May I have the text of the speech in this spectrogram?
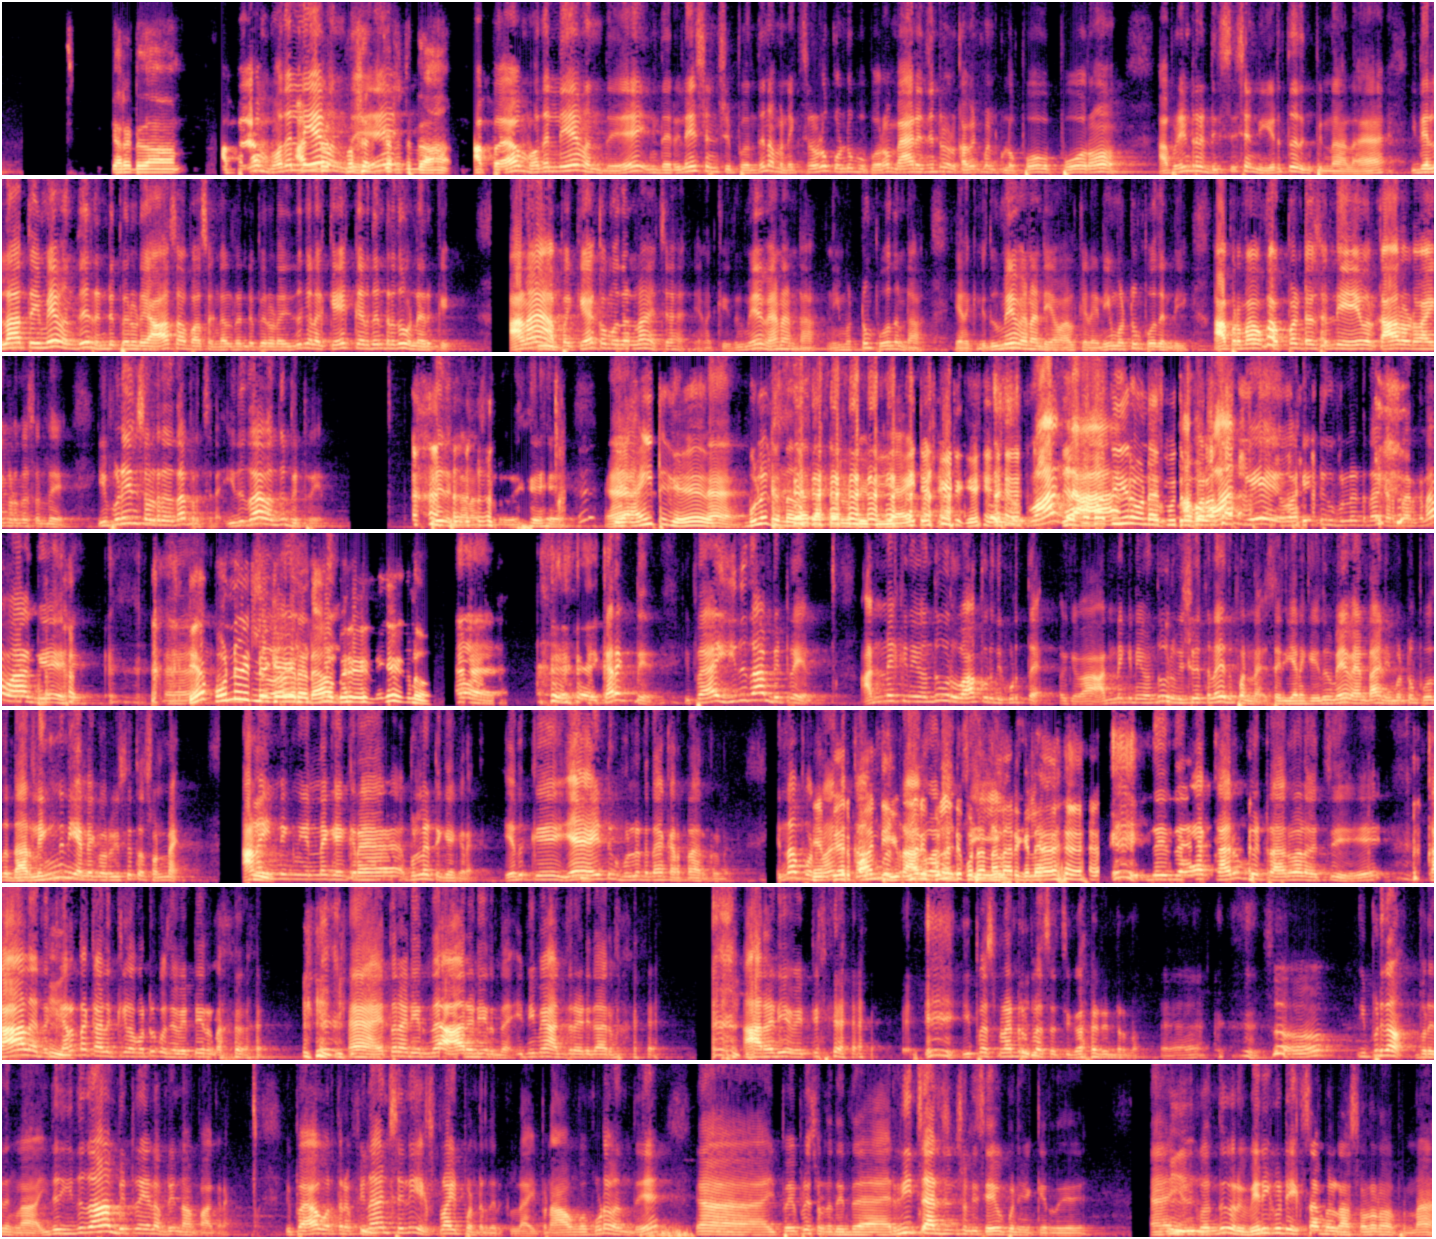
கரெக்ட் தான். அப்ப முதல்லயே வந்து கரெக்ட் தான். அப்ப முதல்லயே வந்து இந்த ரிலேஷன்ஷிப் வந்து நம்ம நெக்ஸ்ட் லெவலில் கொண்டு போக போறோம். மேரேஜ்ன்ற ஒரு கமிட்மெண்ட்குள்ள போக போறோம் அப்படின்ற டிசிஷன் எடுத்ததுக்கு பின்னால இது எல்லாத்தையுமே வந்து ரெண்டு பேருடைய ஆசாபாசங்கள் ரெண்டு பேரோட இதுகளை கேட்கறதுன்றது ஒண்ணு இருக்கு. ஆனா அப்ப கேட்கும் போதெல்லாம் ச்சே எனக்கு எதுவுமே வேணாம்டா. நீ மட்டும் போதும்டா. எனக்கு எதுவுமே வேணாண்டி என் வாழ்க்கையில. நீ மட்டும் போதுண்டி அப்புறமா உங்க அப்பன்ட்ட சொல்லி ஒரு காரோட வாங்கி கொடுக்க சொல்லு. இப்படின்னு சொல்றதுதான் பிரச்சனை. இதுதான் வந்து பிட்ரேல் புரியுதுங்களா நான் சொல்றது என் ஹைட்டுக்கு. புல்லட் இருந்தா வாங்குடா பார்த்து ஹீரோ ஹோண்டா வாங்கு. தான் கரெக்டா இருக்குன்னா வாங்கு. ஏன் பொண்ணு வீட்டுல So, கேக்குறடா பெரிய ஆ, கரெக்ட் இப்ப இதுதான் பிட்ரேயல் அன்னைக்கு நீ வந்து ஒரு வாக்குறுதி கொடுத்த ஓகேவா அன்னைக்கு நீ வந்து ஒரு விஷயத்துல இது பண்ண. சரி எனக்கு எதுவுமே வேண்டாம் நீ மட்டும் போதும். டார்லிங்னு நீ அன்னைக்கு ஒரு விஷயத்த சொன்ன. ஆனா இன்னைக்கு நீ என்ன கேக்குற? புல்லட் கேக்குற. எதுக்கு? ஏன் ஹைட்டுக்கு புல்லட் தான் கரெக்டா இருக்குன்னு என்ன என் பண்ணுவ பேர் பாண்டி. முன்னாடி புல்லட் போட்டா நல்லா இருக்குல்ல? இந்த இந்த கரும்பு வெட்டுற அருவாளை வச்சு காலை இந்த கிரண்ட காலு கீழே மட்டும் கொஞ்சம் வெட்டிடணும். எத்தனை அடி இருந்த ஆறு அடி இருந்தேன். இனிமே அஞ்சரை அடி தான் இருப்பேன். ஆறு அடியை வெட்டிட்டேன் இப்ப ஸ்பிளண்டர் பிளஸ் வச்சுக்கோ அப்படின்றணும். ஸோ இப்படிதான். புரியுதுங்களா? இது இதுதான் பிட்ரேயல் அப்படின்னு நான் பாக்குறேன். இப்ப ஒருத்தரை ஃபினான்ஷியலி எக்ஸ்ப்ளாய்ட் பண்றது இருக்குல்ல இப்ப நான் அவங்க கூட வந்து இப்ப எப்படி சொல்றது இந்த ரீசார்ஜ்னு சொல்லி சேவ் பண்ணி வைக்கிறது. இதுக்கு வந்து ஒரு வெரி குட் எக்ஸாம்பிள் நான் சொல்லணும் அப்படின்னா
